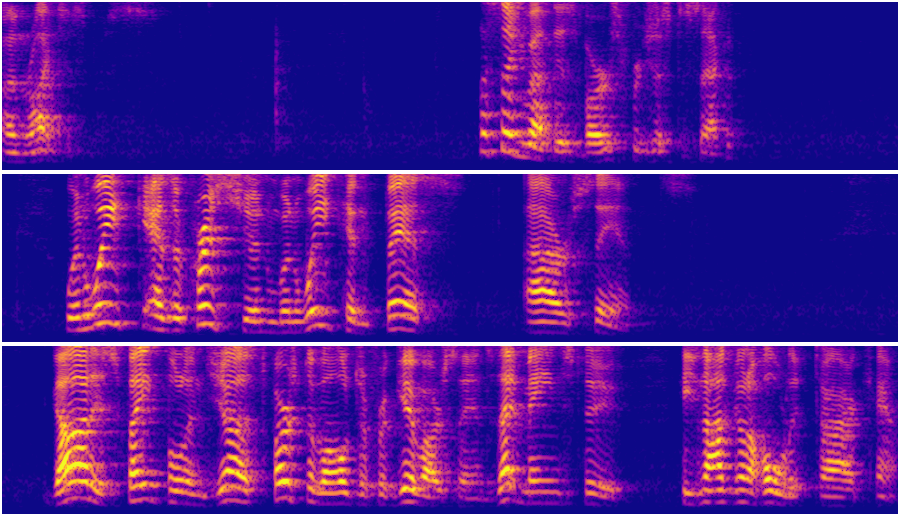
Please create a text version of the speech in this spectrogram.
unrighteousness. Let's think about this verse for just a second. When we, as a Christian, when we confess our sins, God is faithful and just, first of all, to forgive our sins. That means to, He's not going to hold it to our account.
